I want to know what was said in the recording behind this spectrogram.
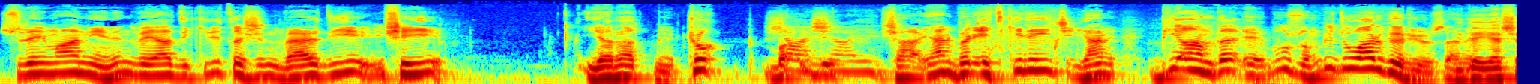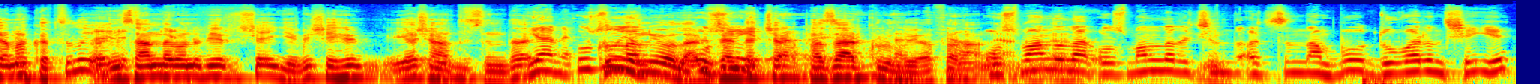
Süleymaniye'nin veya Dikili Taş'ın verdiği şeyi yaratmıyor. Çok ba- Şaşayi. şa- yani böyle etkileyici yani bir anda e, uzun bir duvar görüyoruz. Bir Hani, de yaşama katılıyor. Evet. İnsanlar onu bir şey gibi şehrin yaşantısında yani uzun yıl- kullanıyorlar. uzun Üzerinde yıl- yani- pazar kuruluyor yani falan. yani. Osmanlılar Osmanlılar için, açısından bu duvarın şeyi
